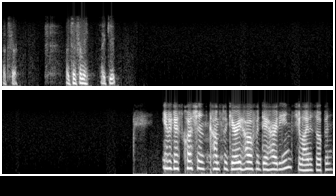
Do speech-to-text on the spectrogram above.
that's fair. That's it for me. Thank you. And our next question comes from Gary Ho from Desjardins. Your line is open.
